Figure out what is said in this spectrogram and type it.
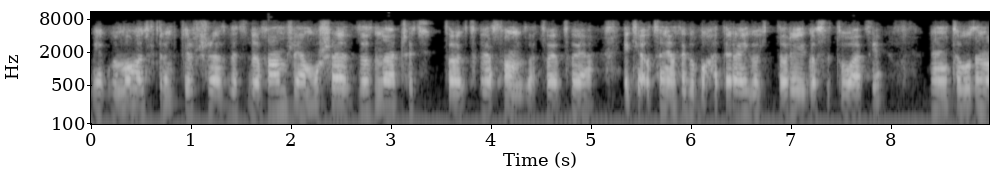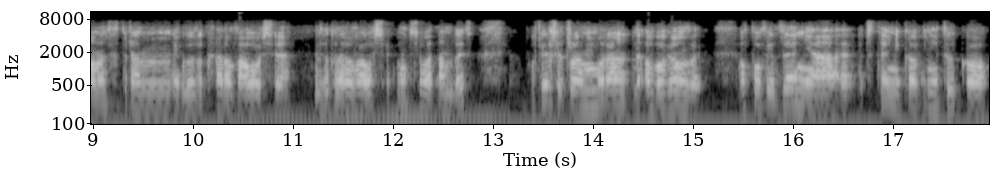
Jakby moment, w którym pierwszy raz zdecydowałam, że ja muszę zaznaczyć, co, co ja sądzę, co, co ja, jak ja oceniam tego bohatera, jego historię, jego sytuację. Mm, to był ten moment, w którym jakby wyklarowało się, wyklarowało się, jakbym chciała tam być. Po pierwsze, czułam moralny obowiązek opowiedzenia e, czytelnikowi nie tylko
